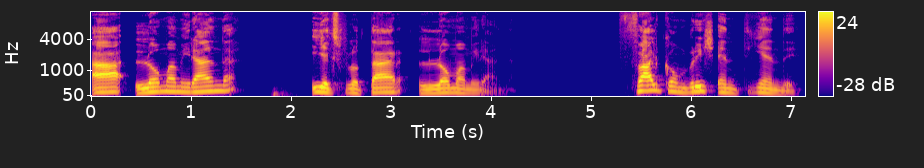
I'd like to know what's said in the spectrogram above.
a Loma Miranda y explotar Loma Miranda. Falcon Bridge entiende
